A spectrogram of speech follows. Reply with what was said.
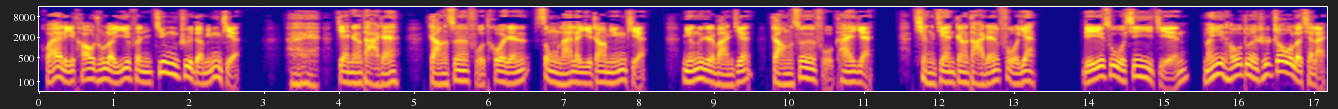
怀里掏出了一份精致的名帖。哎，见证大人，长孙府托人送来了一张名帖，明日晚间长孙府开宴，请见证大人赴宴。李素心一紧，眉头顿时皱了起来。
